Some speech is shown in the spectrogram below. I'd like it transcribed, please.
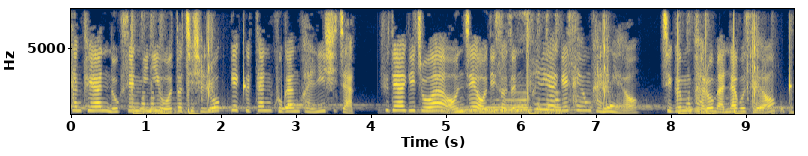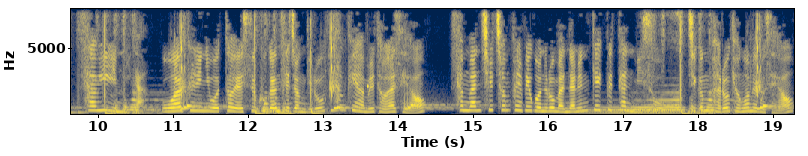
상쾌한 녹색 미니 워터치실로 깨끗한 구강 관리 시작. 휴대하기 좋아 언제 어디서든 편리하게 사용 가능해요. 지금 바로 만나보세요. 4위입니다. 오아 클리니 워터 S 구강 세정기로 상쾌함을 더하세요. 37,800원으로 만나는 깨끗한 미소. 지금 바로 경험해보세요.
